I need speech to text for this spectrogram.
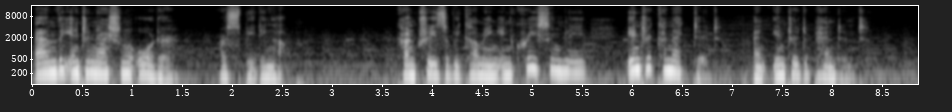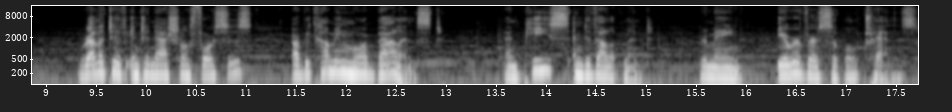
and the international order are speeding up. Countries are becoming increasingly interconnected and interdependent. Relative international forces are becoming more balanced, and peace and development remain irreversible trends.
